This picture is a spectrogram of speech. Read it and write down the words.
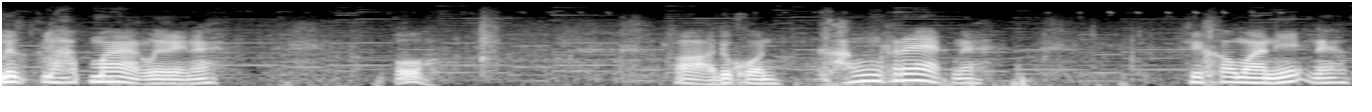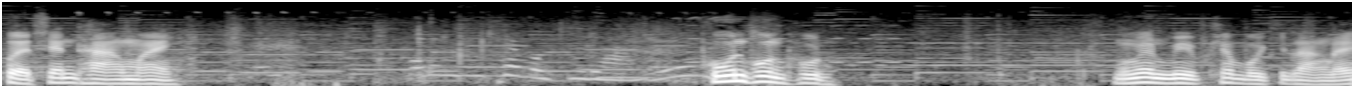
ลึกลับมากเลยนะ โอ้อ่าทุกคนครั้งแรกนะ ที่เข้ามานี้นะเปิดเส้นทางใหม่เพราะมันมีแค่บอกกี่หลังเองพูนพูนพูนมันมีแค่บกี่หลังเลย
